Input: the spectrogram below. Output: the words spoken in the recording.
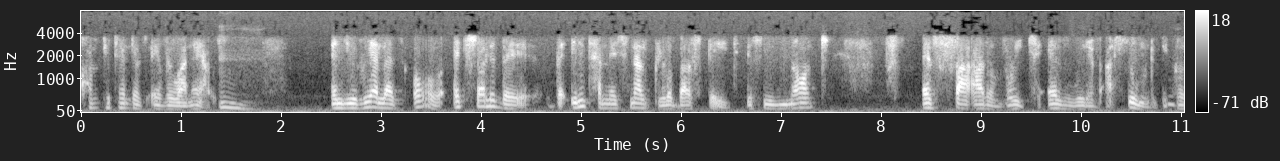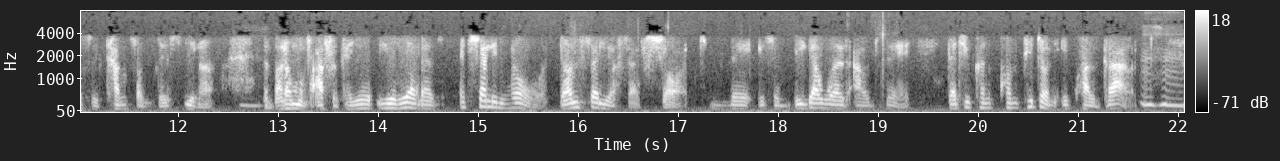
competent as everyone else. Mm. And you realize, oh, actually, the the international global stage is not as far out of reach as we have assumed because we come from this, you know, the bottom of Africa. You you realize actually no, don't sell yourself short. There is a bigger world out there that you can compete on equal ground. Mm-hmm.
